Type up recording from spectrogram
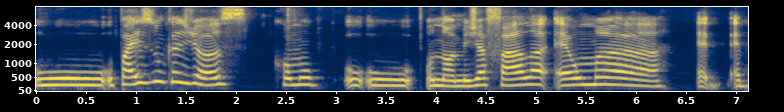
o, o País do Nunca de Oz, como o, o, o nome já fala, é uma. É, é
